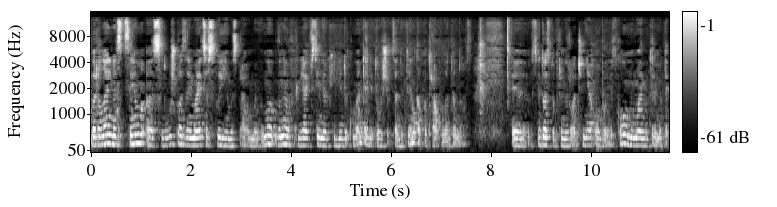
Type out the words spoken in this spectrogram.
Паралельно з цим е, служба займається своїми справами. Вони оформляють всі необхідні документи для того, щоб ця дитинка потрапила до нас. Е, Свідоцтво про народження обов'язково ми маємо отримати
